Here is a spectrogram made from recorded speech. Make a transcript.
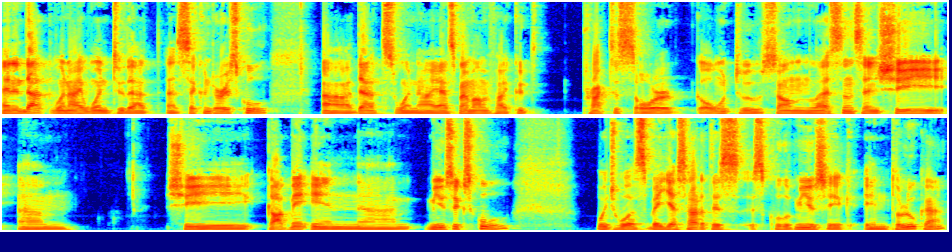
And in that, when I went to that uh, secondary school, uh, that's when I asked my mom if I could practice or go to some lessons, and she um, she got me in um, music school, which was Bellas Artes School of Music in Toluca,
